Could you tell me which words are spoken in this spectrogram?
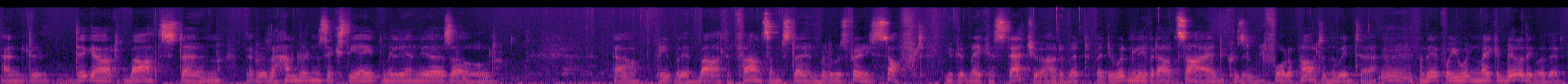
and to dig out Bath stone that was 168 million years old. Now, people in Bath had found some stone, but it was very soft. You could make a statue out of it, but you wouldn't leave it outside because it would fall apart in the winter, mm. and therefore you wouldn't make a building with it.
